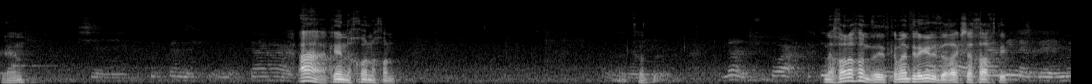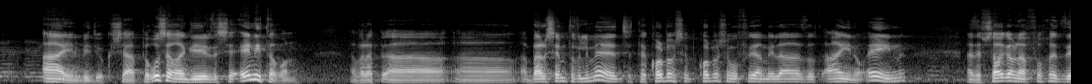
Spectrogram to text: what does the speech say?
כן. שכתוב כאן נותר... אה, כן, נכון, נכון. לא. נכון, נכון, זה התכוונתי להגיד את זה, רק שכחתי. עין, בדיוק. שהפירוש הרגיל זה שאין יתרון. אבל הבעל שם טוב לימד שכל פעם, כל פעם שמופיעה המילה הזאת עין או אין, אז אפשר גם להפוך את זה,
